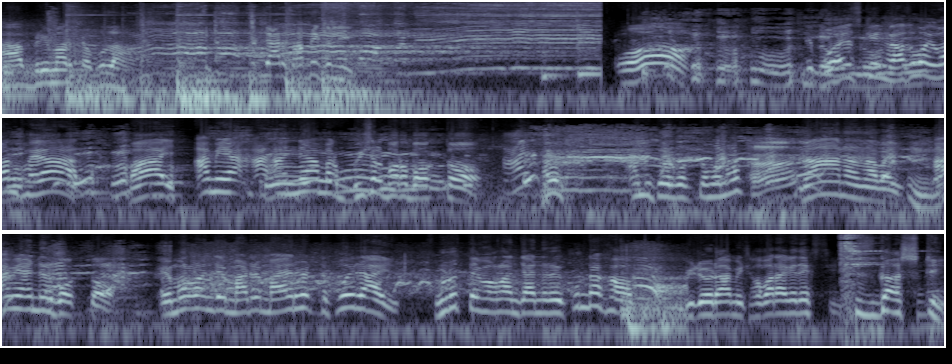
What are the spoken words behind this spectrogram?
হাবরি মার্কা বুলা ও। বয়েস কিং? রাজু ভাই ওয়ান ফায়ার। ভাই আমি আন্য আমার বিশাল বড় ভক্ত। আমি তোর মনে? না না না ভাই আমি আইনের ভক্ত। এমন যে মাঠের মায়ের পেটটা পইরাই। রুড়ুতে মগলান জানের কোনটা খাও ভিডিওটা আমি সবার আগে দেখছি। ডিসগাস্টিং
